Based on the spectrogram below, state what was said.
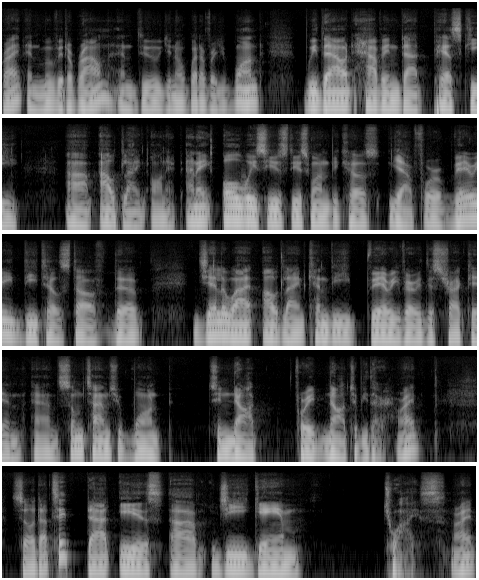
right? And move it around and do, you know, whatever you want without having that pesky uh, outline on it. And I always use this one because, yeah, for very detailed stuff, the yellow outline can be very, very distracting. And sometimes you want to not for it not to be there, right? So that's it. That is um, G game twice, right?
